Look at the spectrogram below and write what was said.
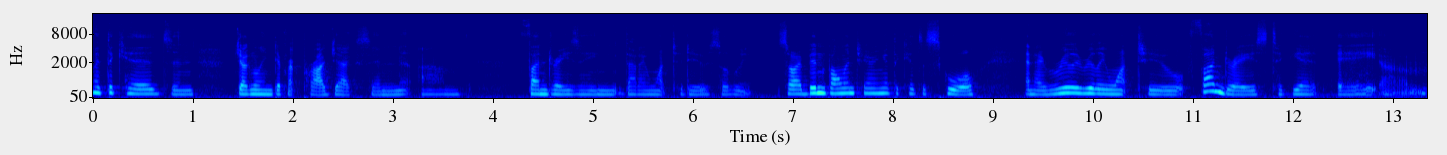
with the kids and juggling different projects and um, fundraising that I want to do. So, so I've been volunteering at the kids' school, and I really, really want to fundraise to get a um,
